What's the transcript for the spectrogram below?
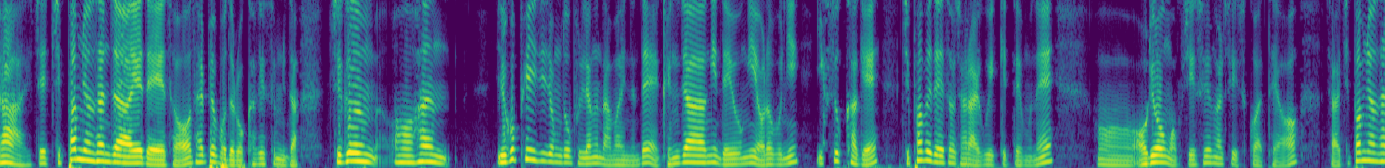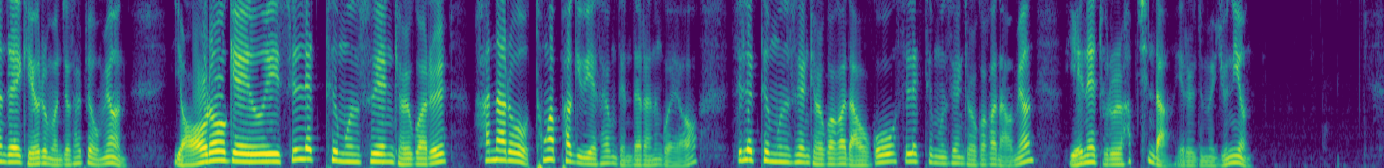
자, 이제 집합 연산자에 대해서 살펴보도록 하겠습니다. 지금 어, 한 7페이지 정도 분량은 남아 있는데 굉장히 내용이 여러분이 익숙하게 집합에 대해서 잘 알고 있기 때문에 어, 어려움 없이 수행할 수 있을 것 같아요. 자, 집합연산자의 개요를 먼저 살펴보면 여러 개의 셀렉트문 수행 결과를 하나로 통합하기 위해 사용된다라는 거예요. 셀렉트문 수행 결과가 나오고 셀렉트문 수행 결과가 나오면 얘네 둘을 합친다. 예를 들면 유니온.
